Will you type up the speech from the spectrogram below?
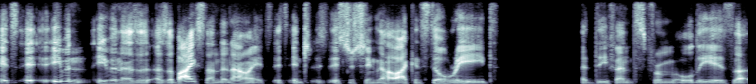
it's it, even even as a as a bystander now, it's it's it's interesting how I can still read a defense from all the years that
